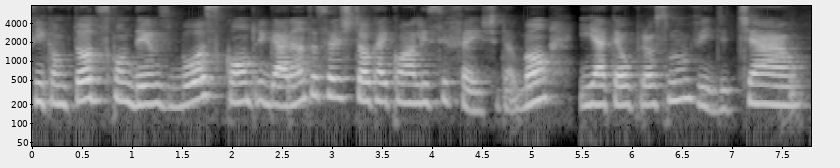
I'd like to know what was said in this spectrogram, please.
Ficam todos com Deus, boas compras e garanta seu estoque aí com a Alice Fest, tá bom? E até o próximo vídeo. Tchau!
